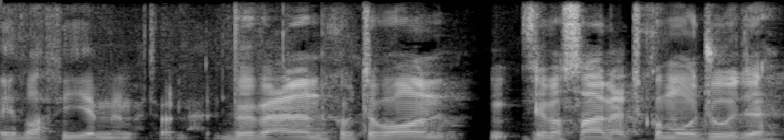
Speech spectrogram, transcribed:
إضافية من المحتوى المحلي. بمعنى أنكم تبغون في مصانع تكون موجودة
